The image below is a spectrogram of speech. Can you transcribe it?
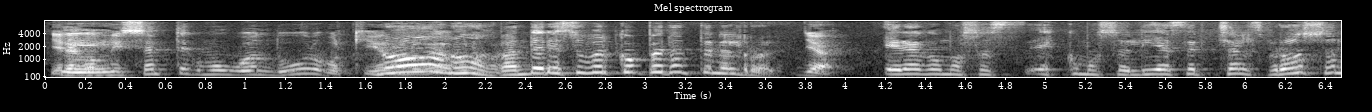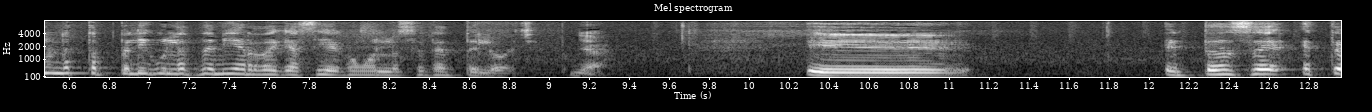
Y era eh, convincente como un buen duro porque yo no, No, no, Banderas es súper competente en el rol. Ya, Era como, es como solía ser Charles Bronson en estas películas de mierda que hacía como en los 70 y los 80. ya. Eh, entonces, este,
